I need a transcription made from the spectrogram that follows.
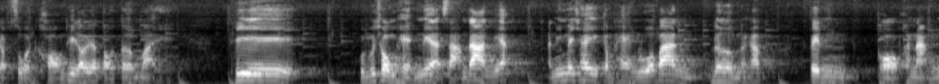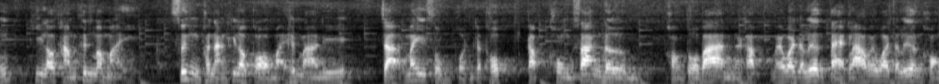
กับส่วนของที่เราจะต่อเติมใหม่ ที่คุณผู้ชมเห็นเนี่ยสามด้านเนี้ย อันนี้ไม่ใช่กำแพงรั้วบ้านเดิมนะครับ เป็นก่อผนังที่เราทำขึ้นมาใหม่ ซึ่งผนังที่เราก่อใหม่ขึ้นมานี้ จะไม่ส่งผลกระทบกับโครงสร้างเดิมของตัวบ้านนะครับ ไม่ว่าจะเรื่องแตกร้าวไม่ว่าจะเรื่องของ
